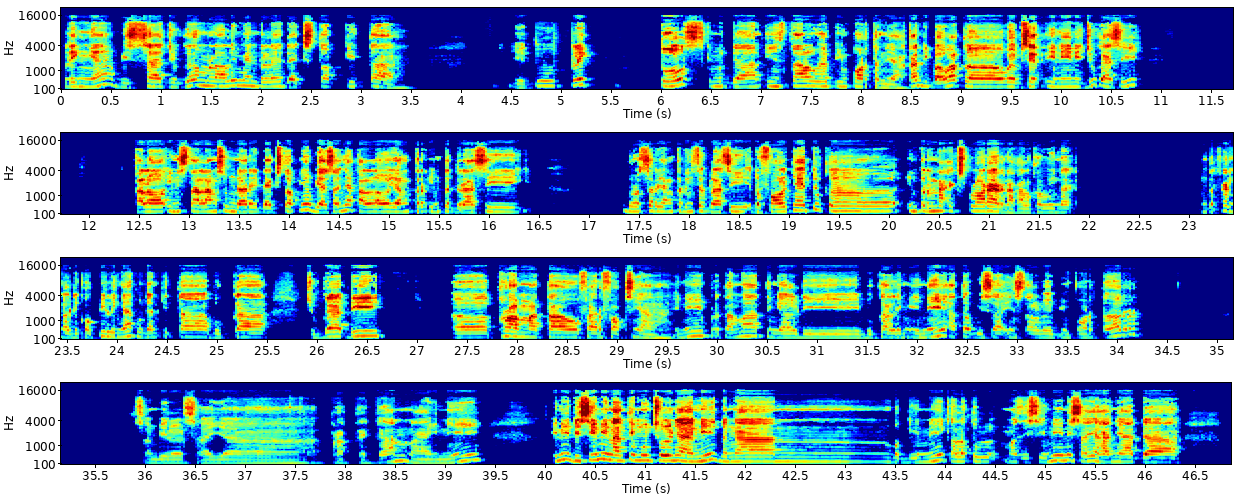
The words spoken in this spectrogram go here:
linknya, bisa juga melalui Mendeley desktop kita. Yaitu klik tools, kemudian install web importer ya. Kan dibawa ke website ini ini juga sih kalau install langsung dari desktopnya biasanya kalau yang terintegrasi browser yang terintegrasi defaultnya itu ke Internet Explorer. Nah kalau ke Windows Internet tinggal di copy linknya, kemudian kita buka juga di uh, Chrome atau Firefox-nya. Ini pertama tinggal dibuka link ini atau bisa install web importer sambil saya praktekkan. Nah ini ini di sini nanti munculnya ini dengan begini. Kalau tuh mas di sini ini saya hanya ada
